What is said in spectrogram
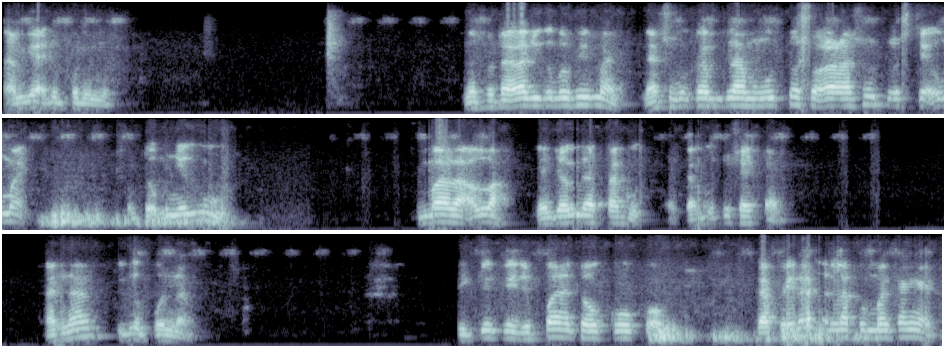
Ayat 25. Dan SWT juga berfirman, dan sungguh kami telah mengutus seorang rasul untuk setiap umat untuk menyeru. Sembahlah Allah yang jauhlah tagut. Tagut tu syaitan. Anam 36. Fikir kehidupan atau hukum-hukum. Kafirat adalah pembangkangan.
